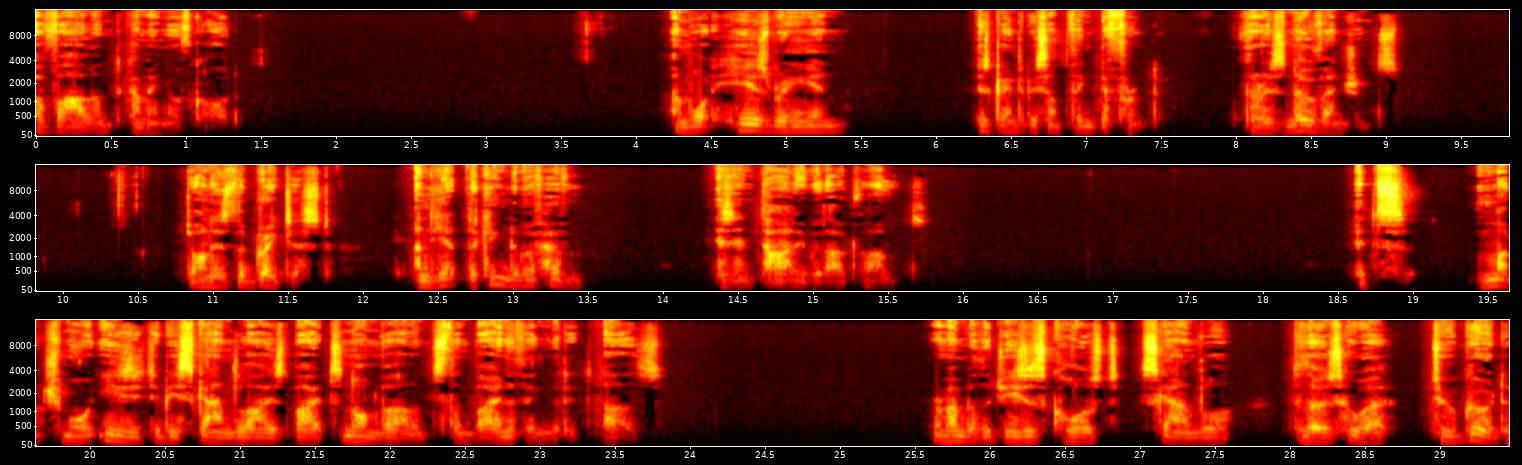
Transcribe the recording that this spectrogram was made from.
a violent coming of God. And what he is bringing in is going to be something different. There is no vengeance. John is the greatest, and yet the kingdom of heaven is entirely without violence. It's much more easy to be scandalized by its non-violence than by anything that it does. Remember that Jesus caused scandal to those who were too good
